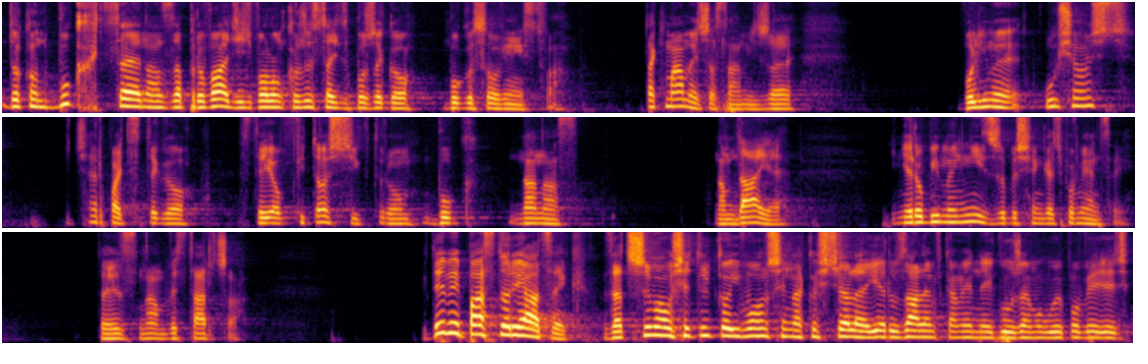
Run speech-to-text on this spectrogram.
dokąd Bóg chce nas zaprowadzić, wolą korzystać z Bożego błogosławieństwa. Tak mamy czasami, że wolimy usiąść i czerpać z tego, z tej obfitości, którą Bóg na nas nam daje i nie robimy nic, żeby sięgać po więcej. To jest nam wystarcza. Gdyby pastor Jacek zatrzymał się tylko i wyłącznie na kościele Jeruzalem w Kamiennej Górze, mógłby powiedzieć:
